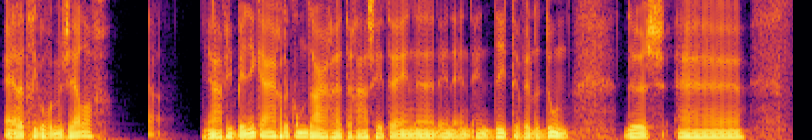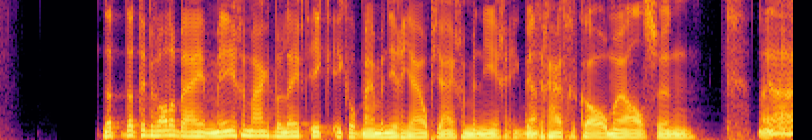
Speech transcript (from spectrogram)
En dat ging over mezelf. Ja. ja, wie ben ik eigenlijk om daar eh, te gaan zitten en, eh, en, en, en dit te willen doen? Dus uh, dat, dat hebben we allebei meegemaakt, beleefd. Ik, ik op mijn manier, jij op je eigen manier. Ik ben eruit gekomen als een Nou ja,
